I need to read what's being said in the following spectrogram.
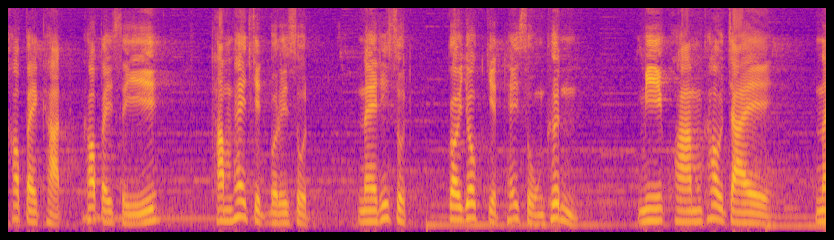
เข้าไปขัด เข้าไปสีทำให้จิตบริสุทธิ์ ในที่สุดก็ยกจิตให้สูงขึ้น มีความเข้าใจ ใน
